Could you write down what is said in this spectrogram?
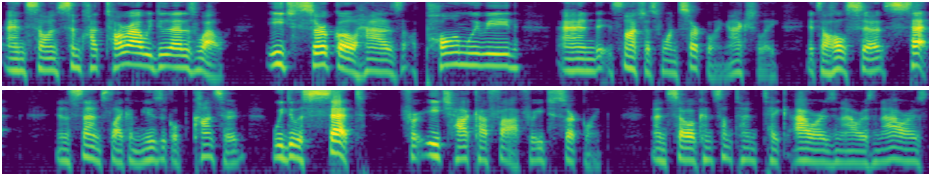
and so in Simchat Torah, we do that as well. Each circle has a poem we read, and it's not just one circling, actually. It's a whole set, in a sense, like a musical concert. We do a set for each hakafa, for each circling. And so it can sometimes take hours and hours and hours.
